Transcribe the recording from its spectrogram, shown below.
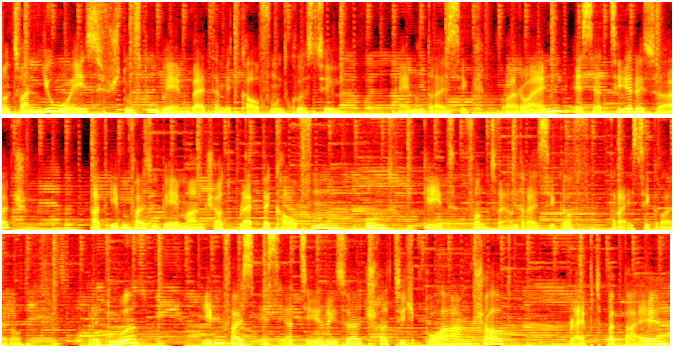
Und zwar New Ways stuft UBM weiter mit Kaufen und Kursziel 31 Euro ein. SRC Research hat ebenfalls UBM angeschaut, bleibt bei Kaufen und geht von 32 auf 30 Euro. Retour, ebenfalls SRC Research hat sich POR angeschaut, bleibt dabei,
